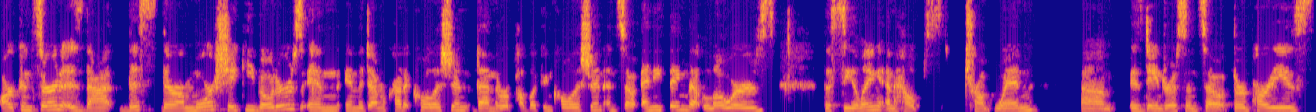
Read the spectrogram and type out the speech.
Our concern is that this there are more shaky voters in in the Democratic coalition than the Republican coalition, and so anything that lowers the ceiling and helps Trump win um, is dangerous. And so third parties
